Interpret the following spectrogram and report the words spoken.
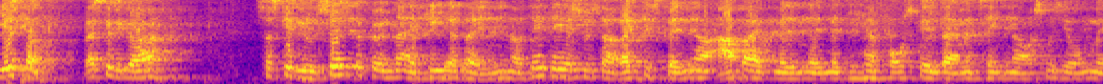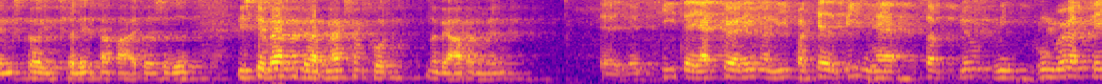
Jesper, hvad skal vi gøre? Så skal vi jo selv begynde at agere derinde. Og det er det, jeg synes, der er rigtig spændende at arbejde med, med, med de her forskelle, der er med tingene, også med de unge mennesker i talentarbejde osv. Vi skal i hvert fald være opmærksom på det, når vi arbejder med det. Øh, jeg kan sige, da jeg kørte ind og lige parkerede bilen her, så blev min humør steg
